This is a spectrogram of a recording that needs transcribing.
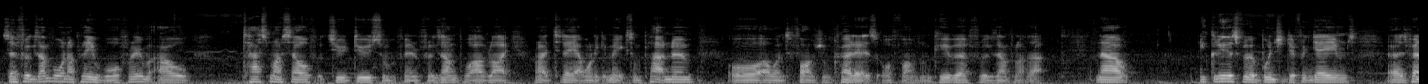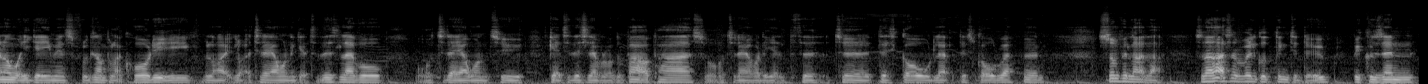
So, for example, when I play Warframe, I'll task myself to do something. For example, I'm like, right, today I want to get make some platinum or I want to farm some credits or farm some Kuva, for example, like that. Now, you could do this for a bunch of different games, uh, depending on what your game is. For example, like Call of Duty, like, like today I want to get to this level, or today I want to get to this level of the battle pass, or today I want to get to, to this gold this gold weapon, something like that. So now that's a really good thing to do because then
